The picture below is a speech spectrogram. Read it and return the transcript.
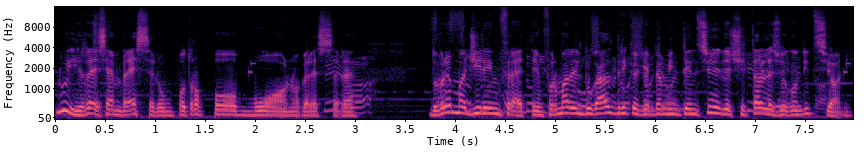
Lui, il re, sembra essere un po' troppo buono per essere... Dovremmo agire in fretta e informare il duca Aldrich che abbiamo intenzione di accettare le sue condizioni.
